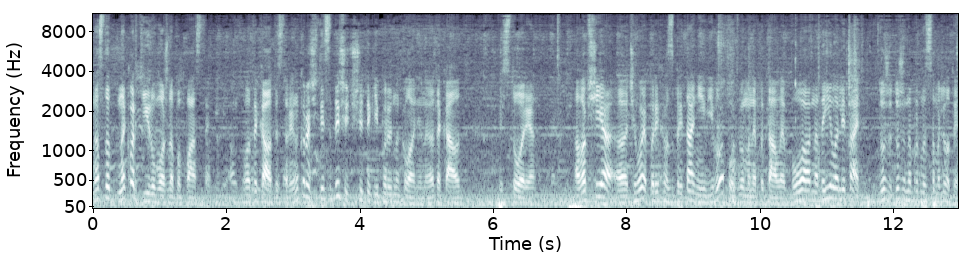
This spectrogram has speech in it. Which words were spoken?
нас тут на квартиру можна попасти. Отака от історія. Ну, коротше, ти сидиш і чуть-чуть такий перенаклонений. Отака от історія. А взагалі, е, чого я переїхав з Британії в Європу, от ви мене питали, бо надоїло літати. Дуже дуже набридли самольоти.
